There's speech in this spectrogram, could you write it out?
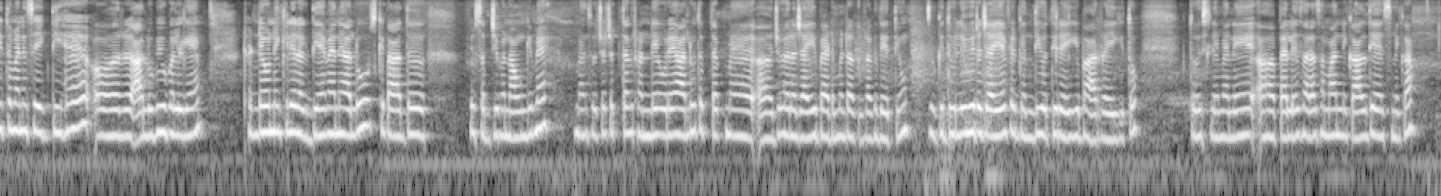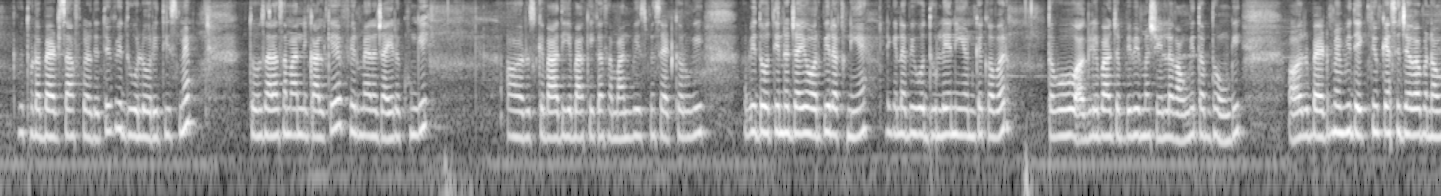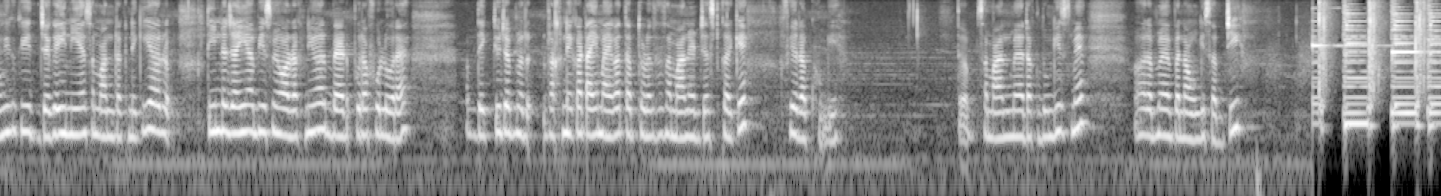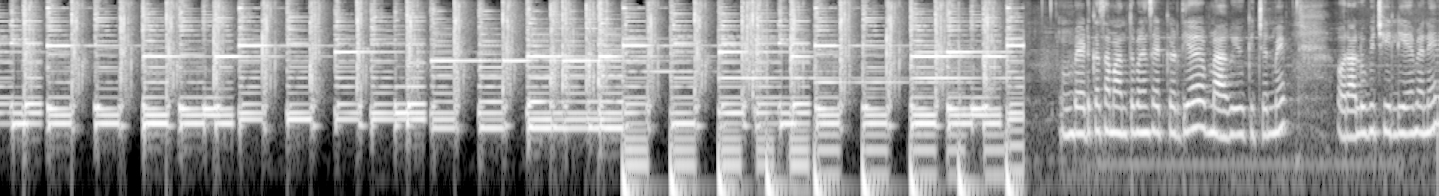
रोटी तो मैंने सेक दी है और आलू भी उबल गए हैं। ठंडे होने के लिए रख दिया है मैंने आलू। उसके बाद, फिर सब्ज़ी बनाऊँगी मैं। मैं सोचा जब तक ठंडे हो रहे हैं आलू, तब तक मैं जो है रजाई बेड में रख रख देती हूँ। क्योंकि धुली हुई रजाई है, फिर गंदी होती रहेगी, बाहर रहेगी तो। तो इसलिए मैंने पहले सारा सामान निकाल दिया इसमें का। थोड़ा बेड साफ़ कर देती हूँ, क्योंकि धूल हो रही थी इसमें। तो सारा सामान निकाल के फिर मैं रजाई रखूँगी। और उसके बाद ये बाकी का सामान भी इसमें सेट करूँगी। अभी दो तीन रजाई और भी रखनी है लेकिन अभी वो धुले नहीं है उनके कवर तो वो अगली बार जब भी, भी मशीन लगाऊँगी तब धोऊँगी। और बेड में भी देखती हूँ कैसे जगह बनाऊँगी क्योंकि जगह ही नहीं है सामान रखने की और तीन रजाइयाँ अभी इसमें और रखनी है और बेड पूरा फुल हो रहा है। अब देखती हूँ जब रखने का टाइम आएगा तब थोड़ा सा सामान एडजस्ट करके फिर रखूँगी। तो अब सामान मैं रख दूँगी इसमें और अब मैं बनाऊँगी सब्ज़ी। बेड का सामान तो मैंने सेट कर दिया है। मैं आ गई हूँ किचन में और आलू भी छील लिए हैं मैंने।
